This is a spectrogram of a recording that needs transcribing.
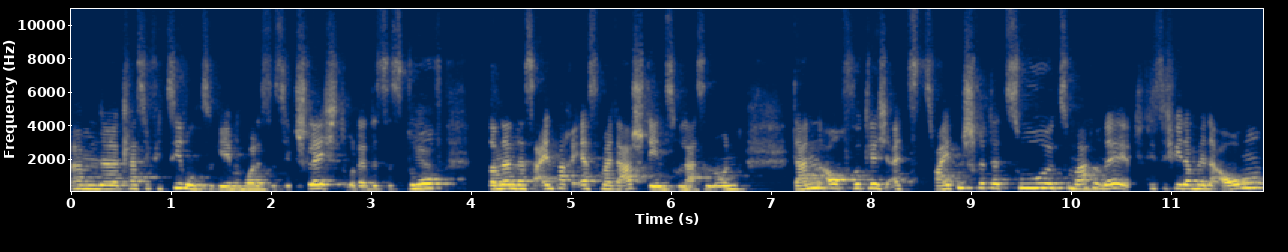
ähm, eine Klassifizierung zu geben, boah, das ist jetzt schlecht oder das ist doof, ja. sondern das einfach erstmal dastehen zu lassen und dann auch wirklich als zweiten Schritt dazu zu mhm. machen, ne, jetzt schließe ich wieder meine Augen,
